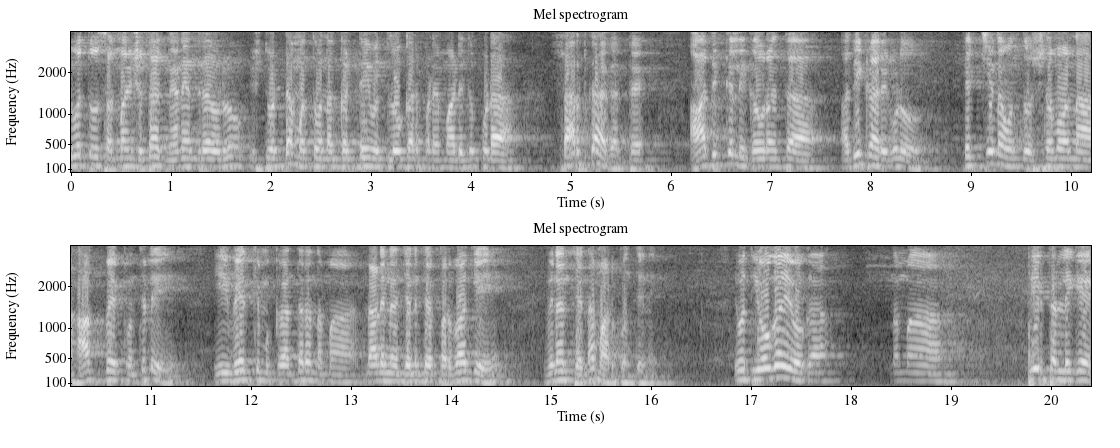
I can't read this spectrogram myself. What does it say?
ಇವತ್ತು ಸನ್ಮಾನಿಸುತ್ತ ಜ್ಞಾನೇಂದ್ರ ಅವರು ಇಷ್ಟು ದೊಡ್ಡ ಮೊತ್ತವನ್ನು ಕಟ್ಟಿ ಇವತ್ತು ಲೋಕಾರ್ಪಣೆ ಮಾಡಿದ್ದು ಕೂಡ ಸಾರ್ಥಕ ಆಗತ್ತೆ. ಆ ದಿಕ್ಕಲ್ಲಿ ಗೌರವಿತ ಅಧಿಕಾರಿಗಳು ಹೆಚ್ಚಿನ ಒಂದು ಶ್ರಮವನ್ನು ಹಾಕಬೇಕು ಅಂತೇಳಿ ಈ ವೇದಿಕೆ ಮುಖಾಂತರ ನಮ್ಮ ನಾಡಿನ ಜನತೆ ಪರವಾಗಿ ವಿನಂತಿಯನ್ನು ಮಾಡ್ಕೊತೀನಿ. ಇವತ್ತು ಯೋಗ ಯೋಗ ನಮ್ಮ ತೀರ್ಥಹಳ್ಳಿಗೆ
